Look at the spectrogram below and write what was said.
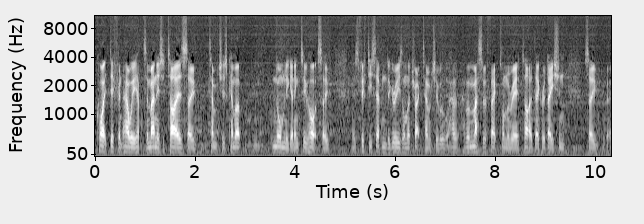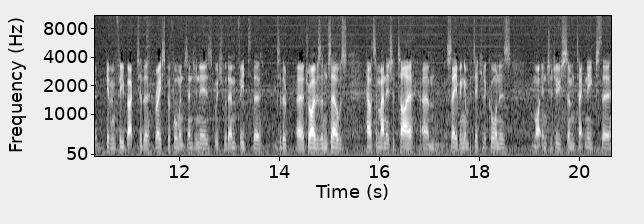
quite different how we have to manage the tyres. So temperatures come up, normally getting too hot. So there's 57 degrees on the track temperature will have, have a massive effect on the rear tyre degradation. So uh, giving feedback to the race performance engineers, which will then feed to the to the uh, drivers themselves how to manage the tyre, um, saving in particular corners might introduce some techniques that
